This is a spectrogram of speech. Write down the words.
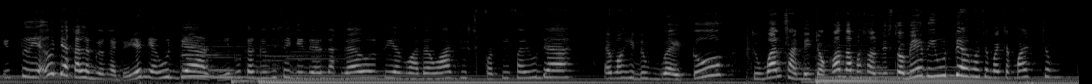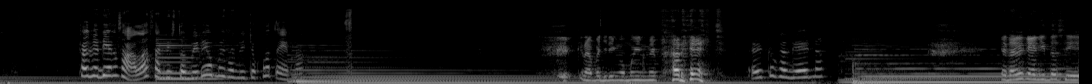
Itu ya udah kalau gue nggak doyan ya udah. Artinya gue kagak bisa jadi anak gaul tuh yang warna-warni Spotify udah emang hidup gue itu cuman sundae coklat sama sundae strawberry udah nggak usah macem-macem. Kagak ada yang salah sundae strawberry sama sundae coklat enak. Kenapa jadi ngomongin McFlurry aja? Eh, itu kagak enak. Ya tapi kayak gitu sih.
